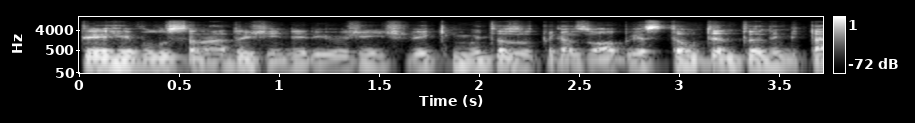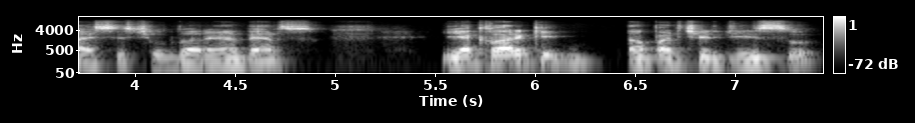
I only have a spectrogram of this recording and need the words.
ter revolucionado o gênero, e hoje a gente vê que muitas outras obras estão tentando imitar esse estilo do Aranha Verso. E é claro que, a partir disso,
